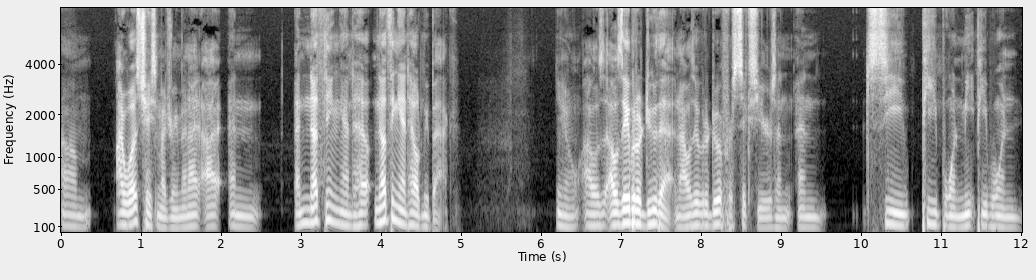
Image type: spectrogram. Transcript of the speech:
um, I was chasing my dream, and I, I and and nothing had hel- nothing had held me back. You know, I was I was able to do that, and I was able to do it for six years, and and see people and meet people and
